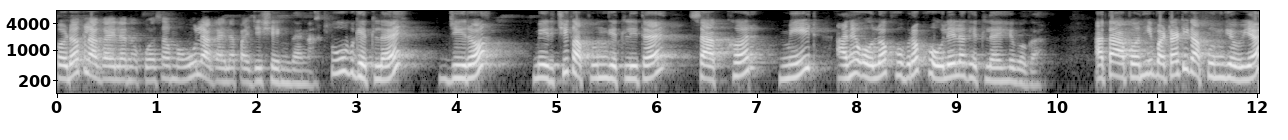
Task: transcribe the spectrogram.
कडक लागायला नको. असा मऊ लागायला पाहिजे शेंगदाणा. तूप घेतलंय जिरं मिरची कापून घेतलीत आहे साखर मीठ आणि ओलं खोबरं खोवलेलं घेतलं आहे हे बघा. आता आपण ही बटाटी कापून घेऊया.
